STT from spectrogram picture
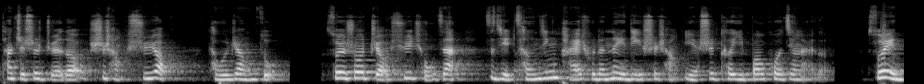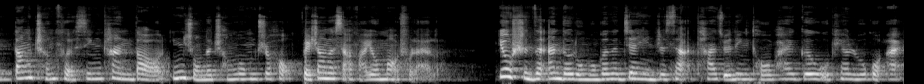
他只是觉得市场需要才会这样做。所以说，只要需求在，自己曾经排除的内地市场也是可以包括进来的。所以，当陈可辛看到《英雄》的成功之后，北上的想法又冒出来了。又是在安德鲁·摩根的建议之下，他决定投拍歌舞片《如果爱》。《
